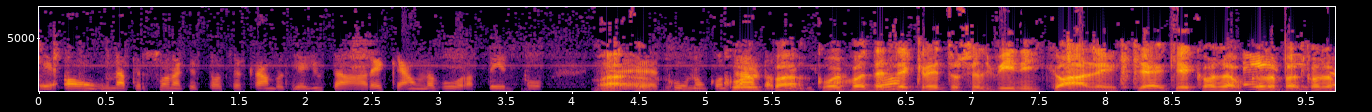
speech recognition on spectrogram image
Eh, ho una persona che sto cercando di aiutare che ha un lavoro a tempo ma, eh, eh, con un colpa, colpa del decreto Salvini, quale? Che, che cosa, cosa, il, cosa,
